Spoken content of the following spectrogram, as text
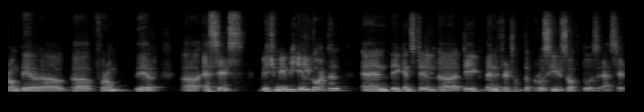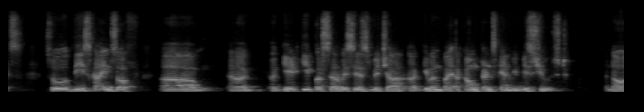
from their uh, uh, from their uh, assets, which may be ill-gotten, and they can still take benefits of the proceeds of those assets. So these kinds of um, gatekeeper services which are given by accountants can be misused. Now,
